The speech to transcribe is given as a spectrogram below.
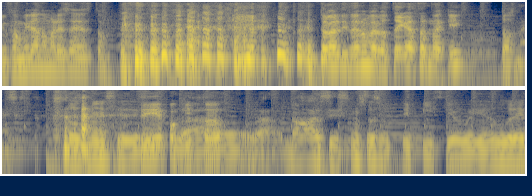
Mi familia no merece esto. Todo el dinero me lo estoy gastando aquí. Dos meses. Dos meses. Sí, poquito. Guau, guau. No, sí, es un sacrificio, güey. Yo duré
